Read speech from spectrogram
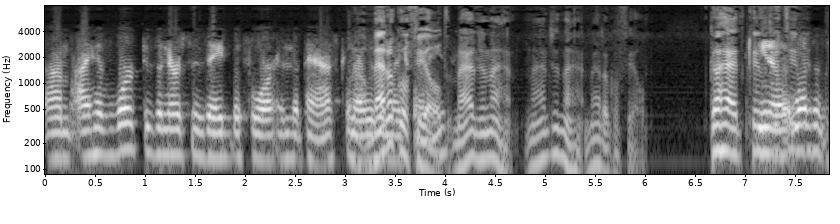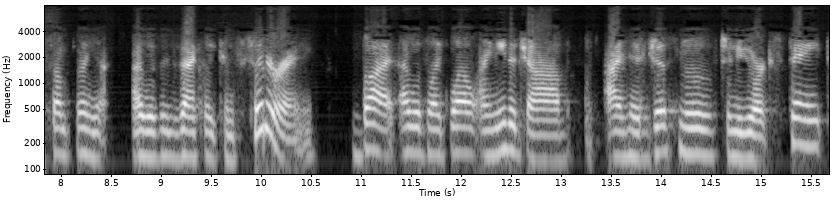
Um, I have worked as a nurse's aide before in the past when I was medical 20s. field. Imagine that. Imagine that. Medical field. Go ahead. You know, it wasn't something I was exactly considering, but I was like, well, I need a job. I had just moved to New York State.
